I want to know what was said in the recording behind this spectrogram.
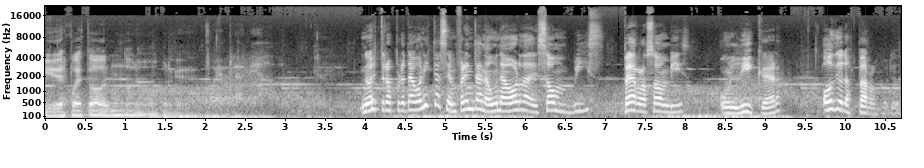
y después todo el mundo no, porque. Nuestros protagonistas se enfrentan a una horda de zombies, perros zombies, un leaker. Odio los perros, boludo.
